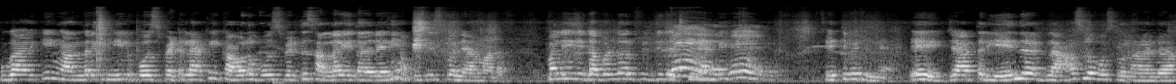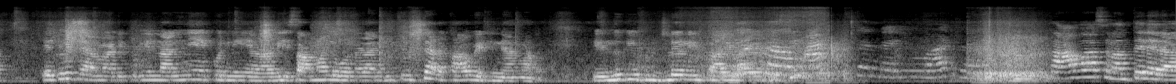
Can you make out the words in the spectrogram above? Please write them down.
ఉగాదికి ఇంకా అందరికి నీళ్ళు పోసి పెట్టలేక ఈ కావులో పోసి పెడితే చల్లగా అవుతుంది అని అప్పుడు తీసుకున్నాను అనమాట మళ్ళీ ఇది డబుల్ డోర్ ఫ్రిడ్జ్ తెచ్చుకున్నాను ఎత్తిపెట్టింది ఏ జాగ్రత్త ఏందిరా గ్లాస్లో పోసుకున్నానరా ఎత్తిపెట్టిన అనమాట ఇప్పుడు నిన్న అన్ని కొన్ని అవి సామాన్లు కొనడానికి చూస్తే అక్కడ కావు పెట్టింది అనమాట ఎందుకు ఈ ఫ్రిడ్జ్లో నీళ్ళు తాగి తాగేసి కావాల్సిన అంతేలేరా?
